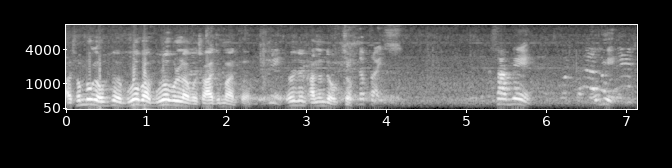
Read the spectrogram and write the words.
아 전복이 없어요 물어봐 물어보려고 저 아줌마한테 요즘 갔는데 없어 price. Okay.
